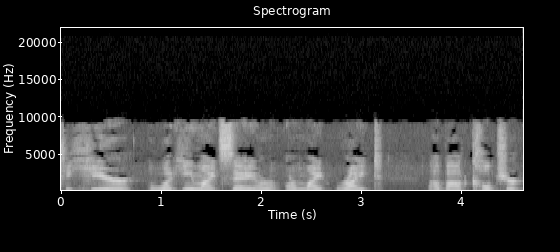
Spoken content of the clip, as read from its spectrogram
to hear what he might say or, or might write about culture.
